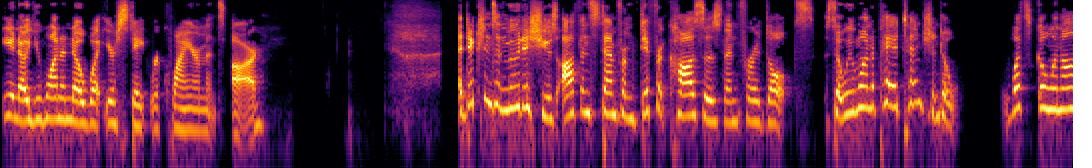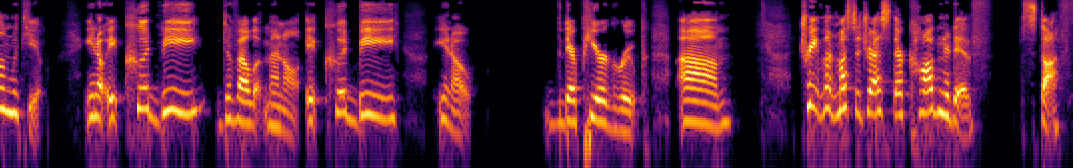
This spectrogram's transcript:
you know you want to know what your state requirements are. Addictions and mood issues often stem from different causes than for adults. So we want to pay attention to what's going on with you. You know it could be developmental. It could be you know their peer group. Um, treatment must address their cognitive stuff.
